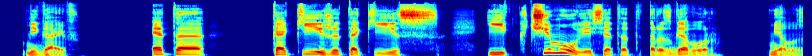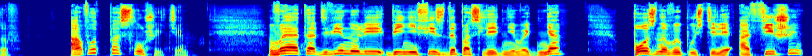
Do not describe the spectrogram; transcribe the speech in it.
— Мигаев. Это какие же такие-с? И к чему весь этот разговор? Мелузов. А вот послушайте. Вы отодвинули бенефис до последнего дня, поздно выпустили афиши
